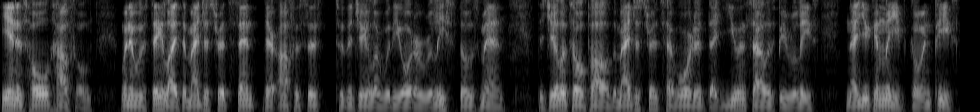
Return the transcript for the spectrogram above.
he and his whole household. When it was daylight, the magistrates sent their officers to the jailer with the order, Release those men. The jailer told Paul, The magistrates have ordered that you and Silas be released. Now you can leave. Go in peace.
